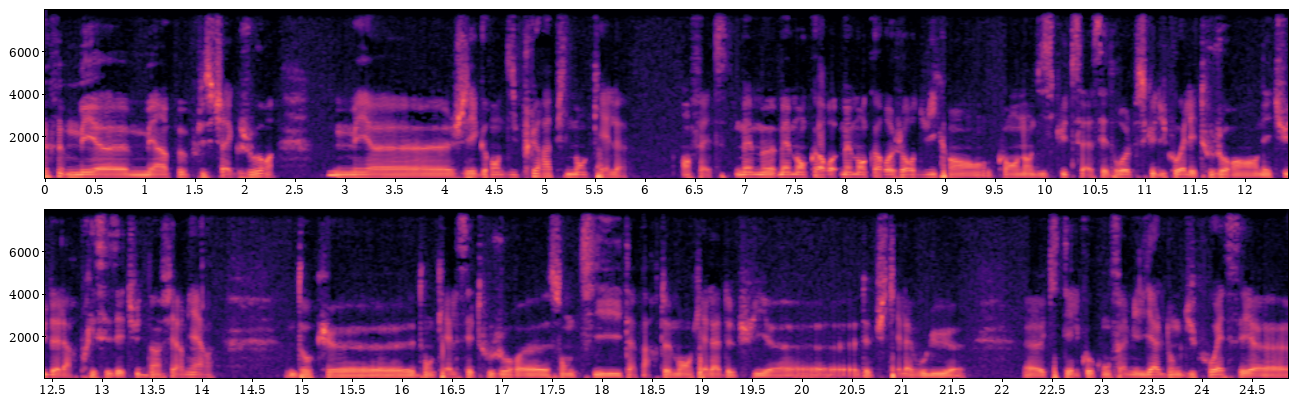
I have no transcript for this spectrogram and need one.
mais euh, mais un peu plus chaque jour. Mais euh, j'ai grandi plus rapidement qu'elle. En fait, même même encore même encore aujourd'hui quand quand on en discute, c'est assez drôle parce que du coup elle est toujours en études, elle a repris ses études d'infirmière. Donc, euh, donc elle, c'est toujours euh, son petit appartement qu'elle a depuis euh, depuis qu'elle a voulu euh, euh, quitter le cocon familial. Donc du coup, ouais, c'est euh,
